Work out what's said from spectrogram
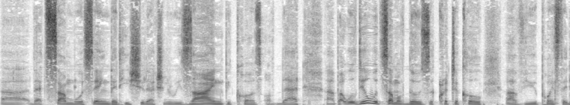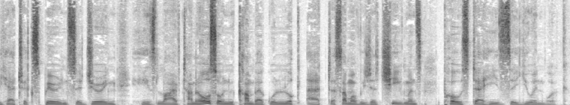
uh, that some were saying that he should actually resign because of that. Uh, but we'll deal with some of those critical viewpoints that he had to experience during his lifetime. And also when we come back, we'll look at some of his achievements post his UN work.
